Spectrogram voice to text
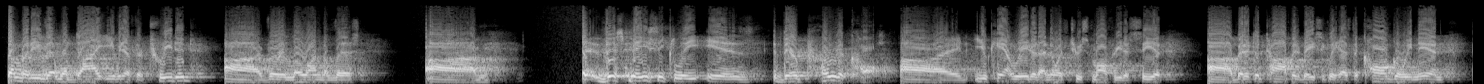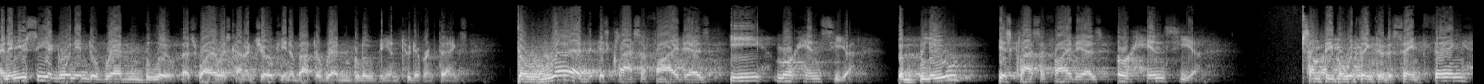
Somebody that will die even if they're treated, uh, very low on the list. Um, this basically is their protocol. Uh, you can't read it. I know it's too small for you to see it. Uh, but at the top, it basically has the call going in, and then you see it going into red and blue. That's why I was kind of joking about the red and blue being two different things. The red is classified as emergencia. The blue is classified as urgencia. Some people would think they're the same thing,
